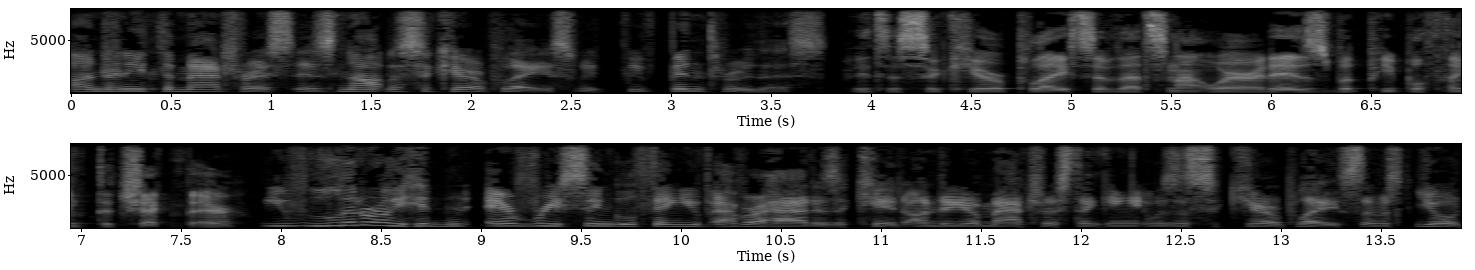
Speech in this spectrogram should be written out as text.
Underneath the mattress is not a secure place. We've, we've been through this. It's a secure place if that's not where it is, but people think to check there. You've literally hidden every single thing you've ever had as a kid under your mattress thinking it was a secure place. There was your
